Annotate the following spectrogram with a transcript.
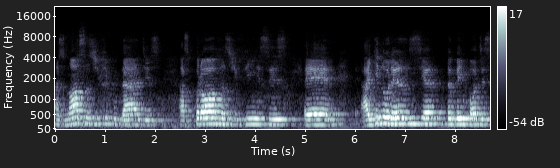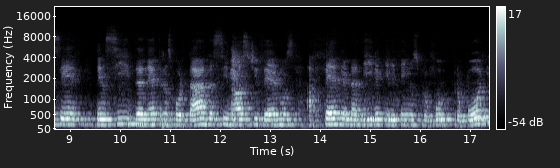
as nossas dificuldades, as provas difíceis, é, a ignorância também pode ser vencida, né, transportada, se nós tivermos a fé verdadeira que Ele vem nos propor,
